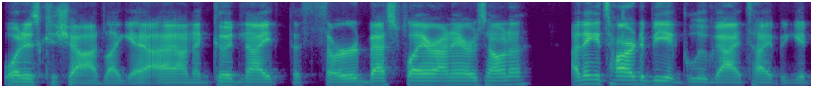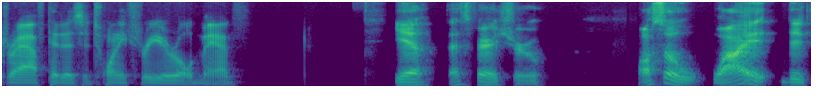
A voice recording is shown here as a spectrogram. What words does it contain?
What is Keshad like on a good night? The third best player on Arizona. I think it's hard to be a glue guy type and get drafted as a 23 year old man. Yeah, that's very true. Also, why did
